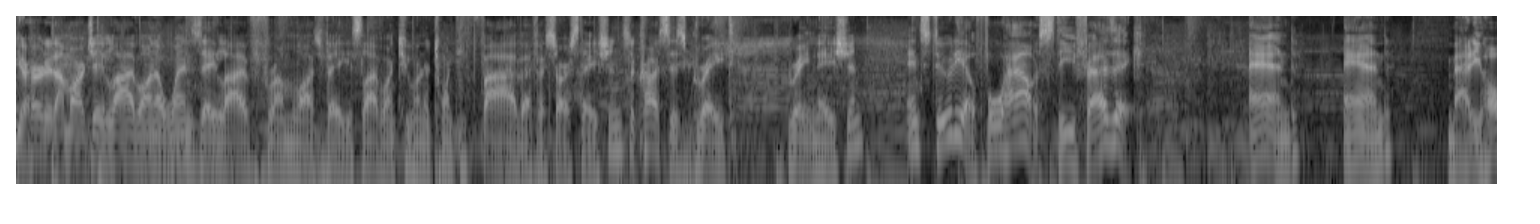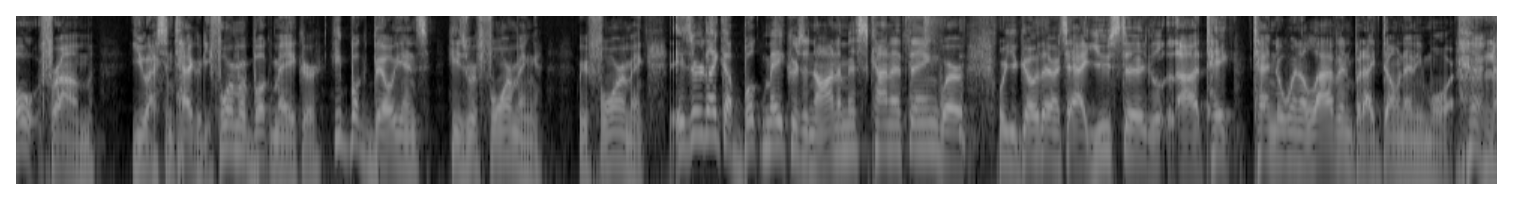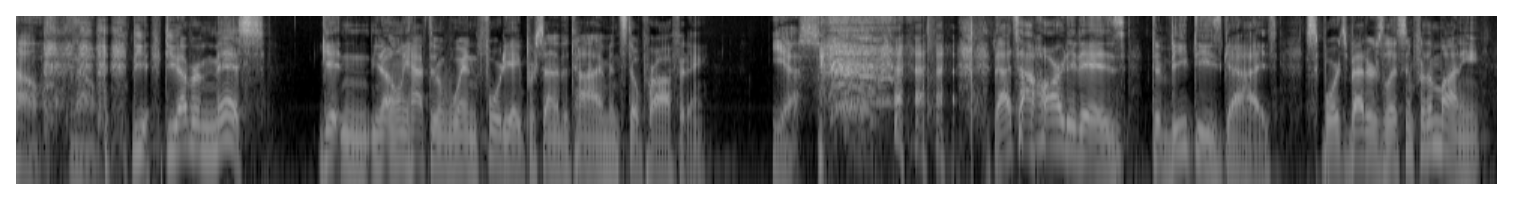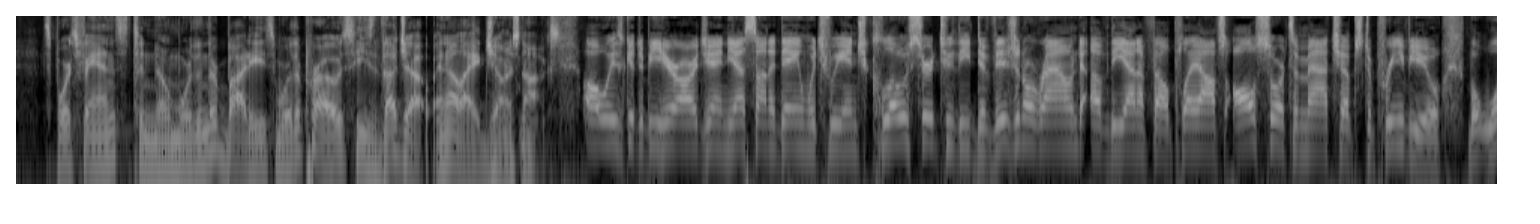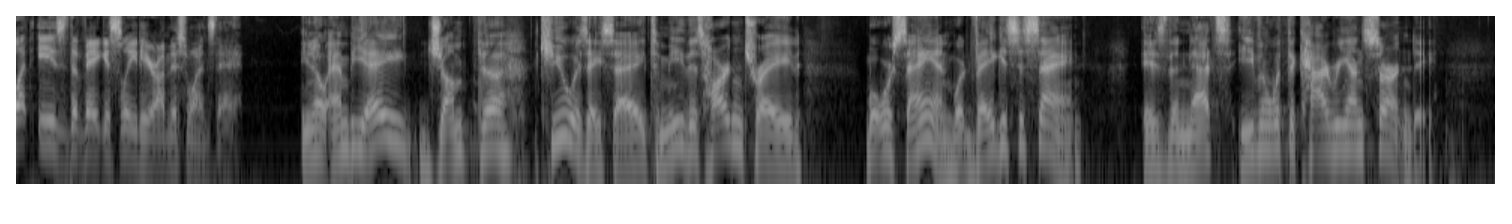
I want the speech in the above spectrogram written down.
You heard it. I'm RJ live on a Wednesday, live from Las Vegas, live on 225 FSR stations across this great, great nation. In studio, full house, Steve Fezzik and and Matty Holt from U.S. Integrity, former bookmaker. He booked billions. He's reforming reforming. Is there like a bookmakers anonymous kind of thing where where you go there and say, I used to uh, take ten to win eleven, but I don't anymore? no, no. do you, do you ever miss getting you know only have to win forty eight percent of the time and still profiting? Yes. That's how hard it is to beat these guys. Sports bettors listen for the money. Sports fans to know more than their buddies. We're the pros. He's the Joe in LA, Jonas Knox. Always good to be here, RJ. And yes, on a day in which we inch closer to the divisional round of the NFL playoffs, all sorts of matchups to preview. But what is the Vegas lead here on this Wednesday? You know, NBA jumped the queue, as they say. To me, this Harden trade, what we're saying, what Vegas is saying, is the Nets, even with the Kyrie uncertainty,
